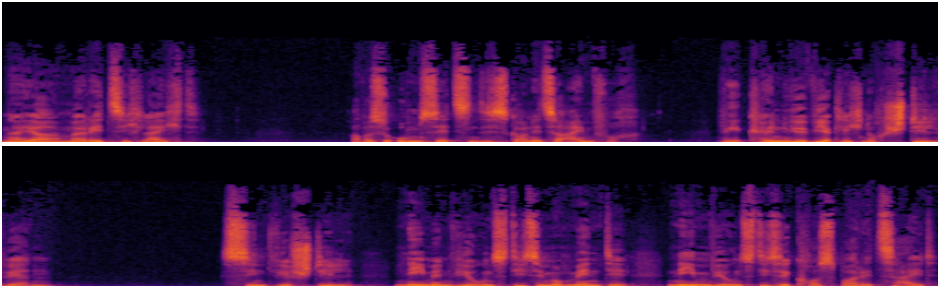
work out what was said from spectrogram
naja, man redet sich leicht. Aber so umsetzen, das ist gar nicht so einfach. Können wir wirklich noch still werden? Sind wir still? Nehmen wir uns diese Momente, nehmen wir uns diese kostbare Zeit,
